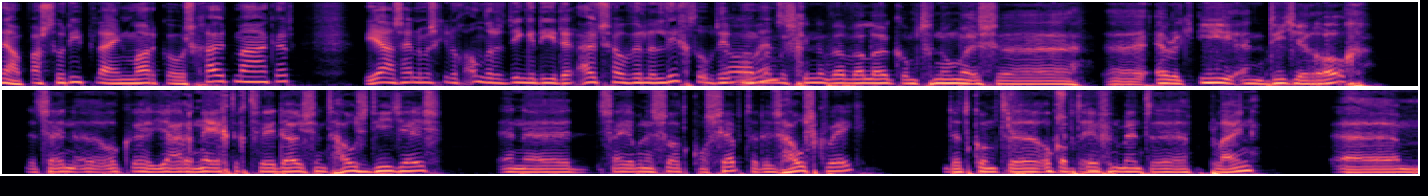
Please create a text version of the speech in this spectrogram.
nou, Pastorieplein, Marco Schuitmaker. Ja, zijn er misschien nog andere dingen die je eruit zou willen lichten op dit maar moment? Misschien wel, wel leuk om te noemen is eh, eh, Eric E. en DJ Roog. Dat zijn ook eh, jaren 90, 2000 house DJ's. En eh, zij hebben een soort concept, dat is Housequake. Dat komt eh, ook op het evenementenplein. Ehm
